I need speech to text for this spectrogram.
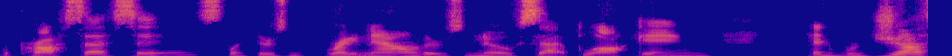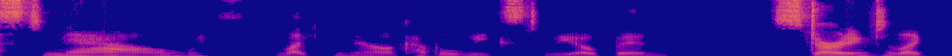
the process is. Like there's, right now, there's no set blocking. And we're just now with like, you know, a couple weeks to the open, starting to like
